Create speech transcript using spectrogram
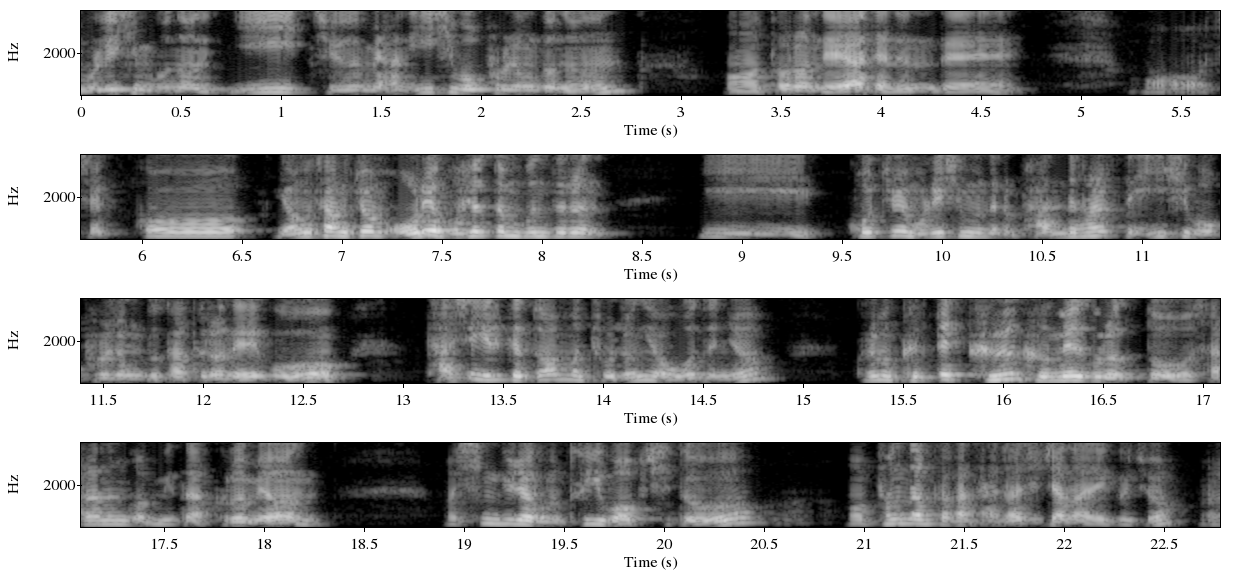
물리신 분은 이 즈음에 한 25% 정도는 어, 덜어내야 되는데 어, 제 거 영상 좀 오래 보셨던 분들은 이 고쯤에 물리신 분들은 반등할 때 25% 정도 다 드러내고 다시 이렇게 또 한번 조정이 오거든요. 그러면 그때 그 금액으로 또 사라는 겁니다. 그러면 신규 자금 투입 없이도 어, 평단가가 낮아지잖아요. 그죠? 예.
